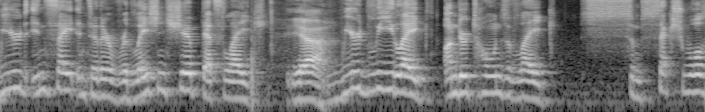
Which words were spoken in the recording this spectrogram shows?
weird insight into their relationship. That's like Yeah. weirdly like undertones of like some sexual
